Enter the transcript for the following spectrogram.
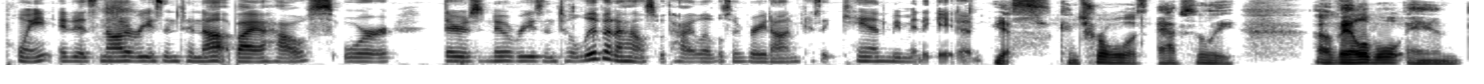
point. It is not a reason to not buy a house, or there's no reason to live in a house with high levels of radon because it can be mitigated. Yes, control is absolutely available and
